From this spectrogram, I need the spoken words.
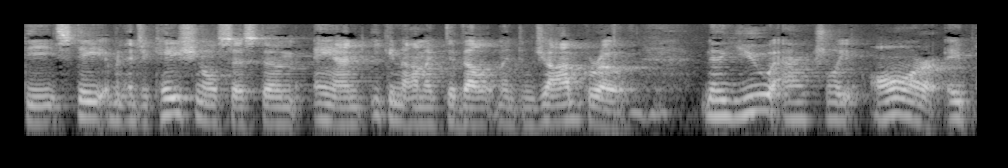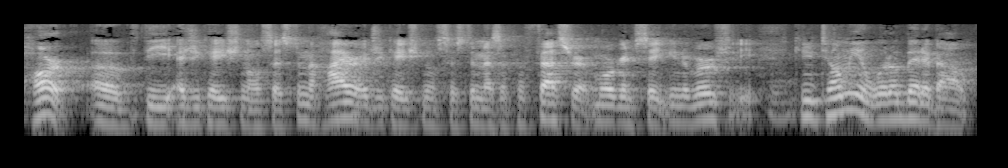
the state of an educational system and economic development and job growth. Mm-hmm. Now, you actually are a part of the educational system, the higher educational system, as a professor at Morgan State University. Can you tell me a little bit about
